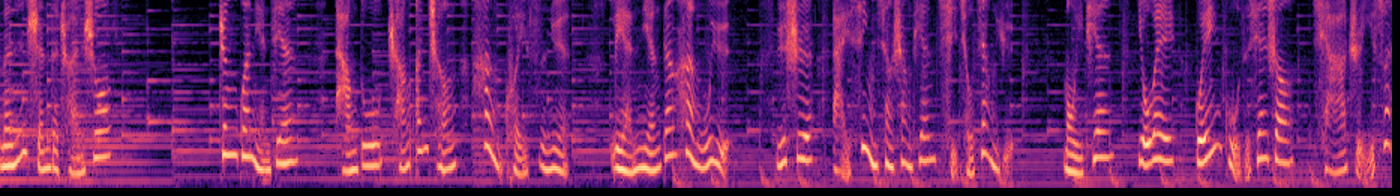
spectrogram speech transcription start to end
门神的传说。贞观年间，唐都长安城旱葵肆虐，连年干旱无雨。于是百姓向上天祈求降雨。某一天，有位鬼谷子先生掐指一算，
